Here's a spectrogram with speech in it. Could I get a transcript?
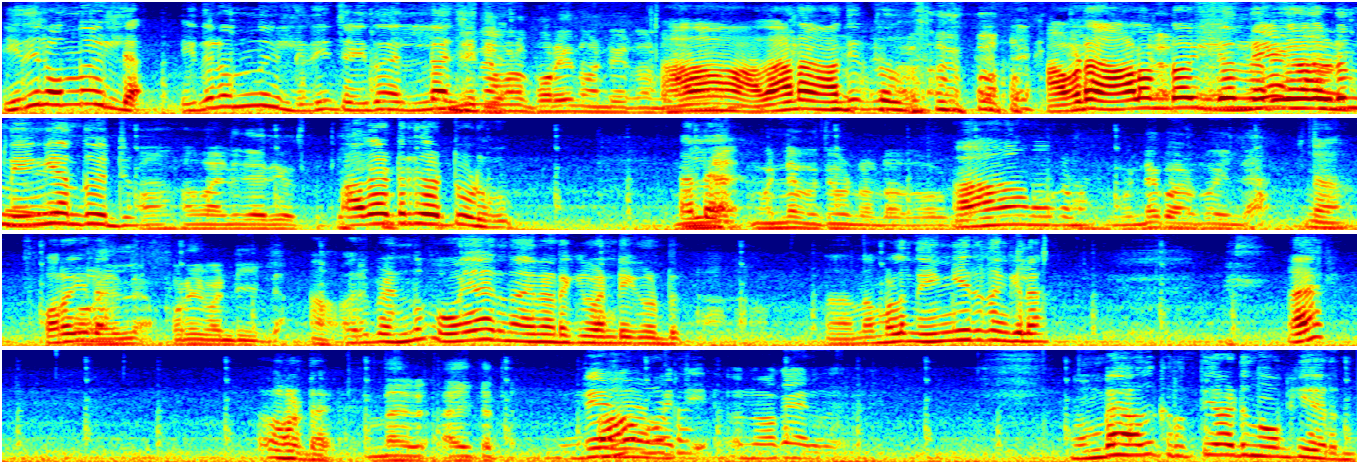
ഇതിലൊന്നുമില്ല. ഇതിലൊന്നുമില്ല. ഇത് ചെയ്തതെല്ലാം ആ അതാണ് ആദ്യത്തത്. അവിടെ ആളുണ്ടോ ഇല്ലെന്ന് അറിയാതെ ഇവിടെ നീങ്ങി എന്ത് പറ്റും. അതായിട്ടൊരു തൊട്ട് കൊടുക്കും. അല്ലേ? മുന്നേ- ഒരു പെണ്ണ് പോയായിരുന്നു അതിനിടയ്ക്ക് വണ്ടി കൊണ്ട് നമ്മൾ നീങ്ങിയിരുന്നെങ്കിലാ. ഏ? ഓട്ടെ മുമ്പേ അത് കൃത്യമായിട്ട് നോക്കിയായിരുന്നു.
